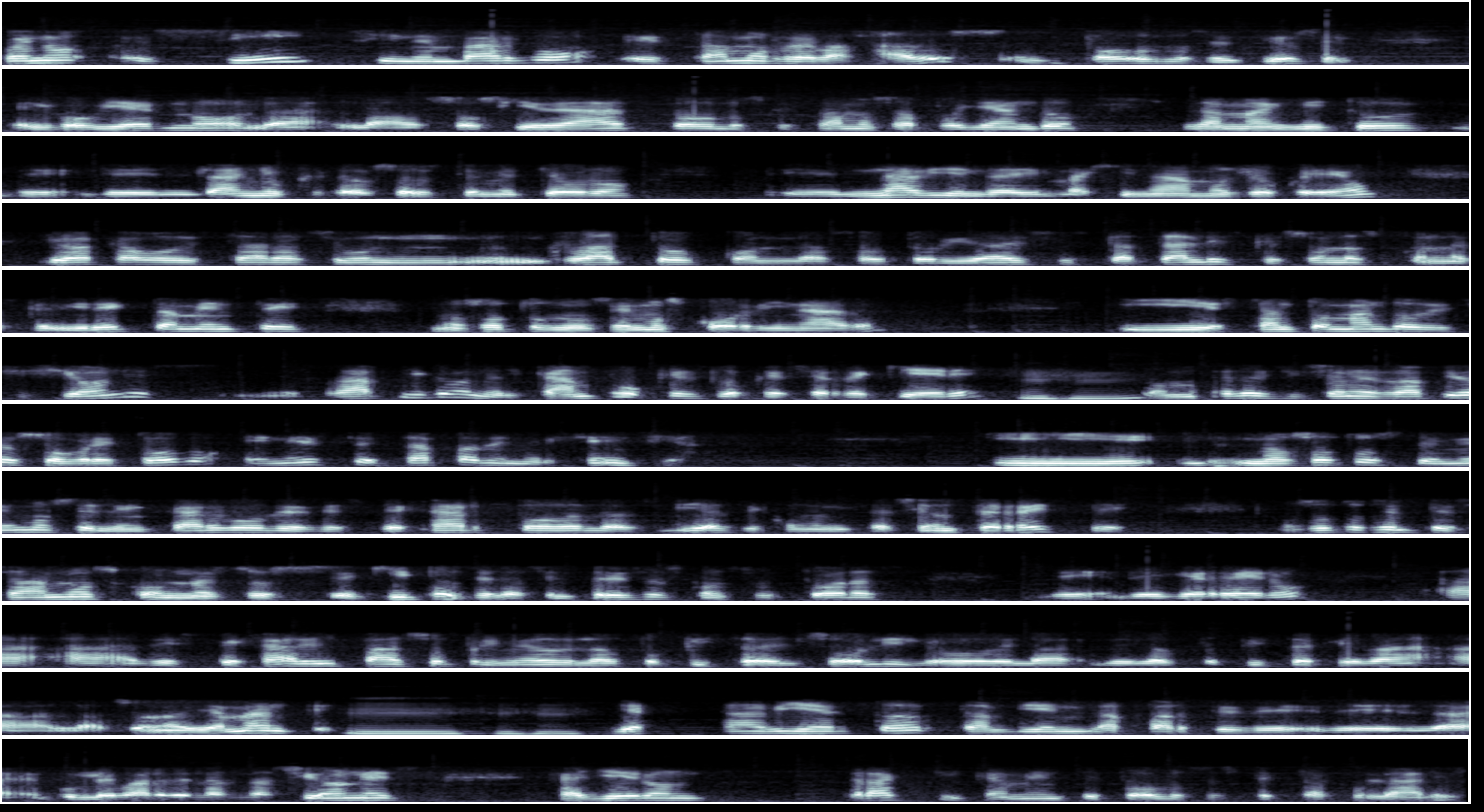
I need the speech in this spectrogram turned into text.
Bueno, eh, sí, sin embargo, estamos rebasados en todos los sentidos, el, gobierno, la, sociedad, todos los que estamos apoyando, la magnitud del daño que causó este meteoro, eh, nadie la imaginamos, yo creo. Yo acabo de estar hace un rato con las autoridades estatales, que son las con las que directamente nosotros nos hemos coordinado, y están tomando decisiones rápido en el campo, que es lo que se requiere, tomar decisiones rápido, sobre todo en esta etapa de emergencia. Y nosotros tenemos el encargo de despejar todas las vías de comunicación terrestre. Nosotros nosotros empezamos con nuestros equipos de las empresas constructoras de, Guerrero a, despejar el paso primero de la autopista del Sol y luego de la, de la autopista que va a la zona Diamante. Mm, ya está abierta también la parte de, de la Boulevard de las Naciones, cayeron prácticamente todos los espectaculares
